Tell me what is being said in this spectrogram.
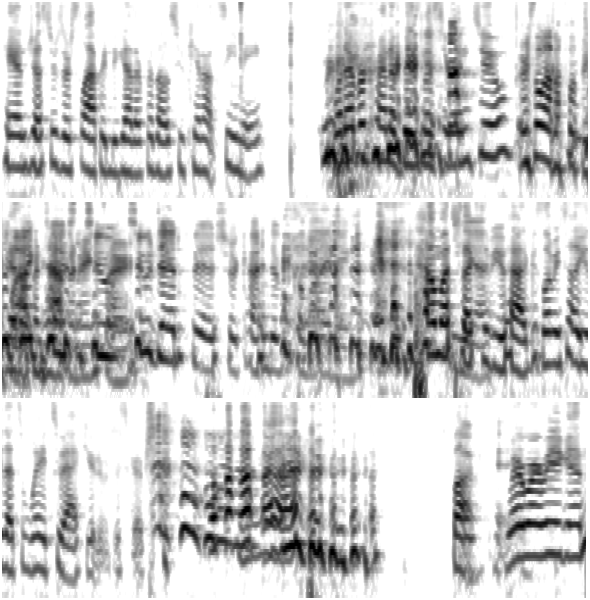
hand gestures are slapping together for those who cannot see me, whatever kind of business you're into. There's a lot of flipping It's flopping like there's happening. two two dead fish are kind of colliding. How much sex Yeah. have you had? Because let me tell you, that's way too accurate of a description. but Okay. where were we again?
